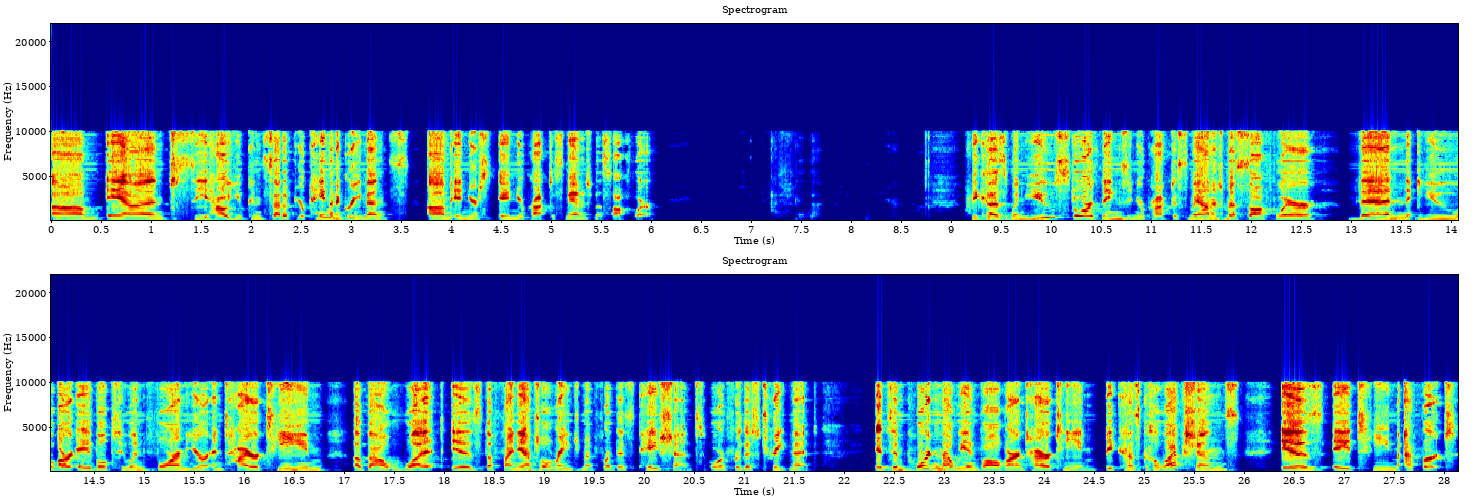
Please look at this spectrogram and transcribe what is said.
um, and see how you can set up your payment agreements um, in, your, in your practice management software. Because when you store things in your practice management software, then you are able to inform your entire team about what is the financial arrangement for this patient or for this treatment. It's important that we involve our entire team because collections is a team effort.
